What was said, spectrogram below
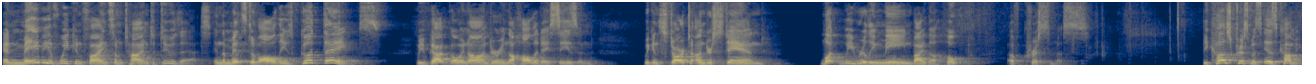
And maybe if we can find some time to do that, in the midst of all these good things, we've got going on during the holiday season, we can start to understand what we really mean by the hope of Christmas. Because Christmas is coming,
